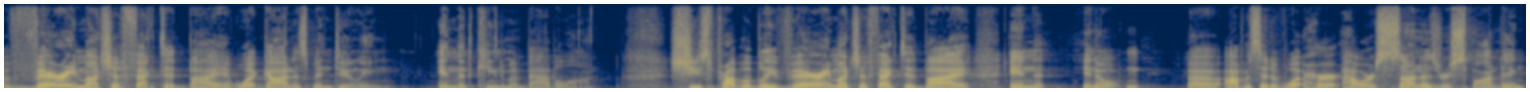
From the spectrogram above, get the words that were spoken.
very much affected by what God has been doing in the kingdom of Babylon. She's probably very much affected by, in you know, uh, opposite of what her how her son is responding.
